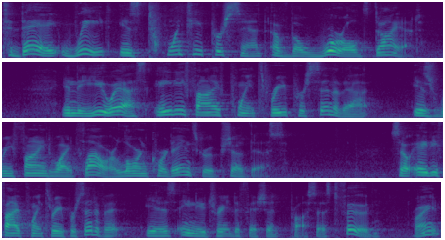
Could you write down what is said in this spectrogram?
Today, wheat is 20% of the world's diet. In the US, 85.3% of that is refined white flour. Loren Cordain's group showed this. So 85.3% of it is a nutrient deficient processed food, right?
